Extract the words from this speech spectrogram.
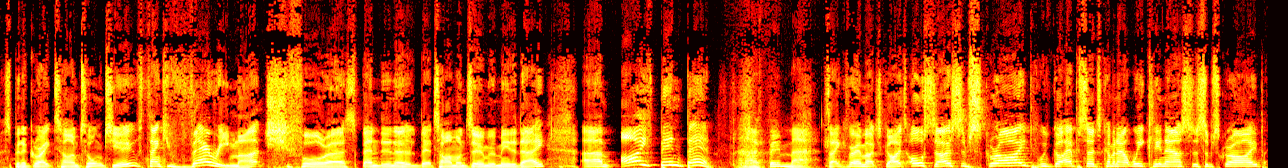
it's been a great time talking to you. Thank you very much for uh, spending a bit of time on Zoom with me today. Um, I've been Ben. And I've been Matt. Thank you very much, guys. Also, subscribe. We've got episodes coming out weekly now, so subscribe.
